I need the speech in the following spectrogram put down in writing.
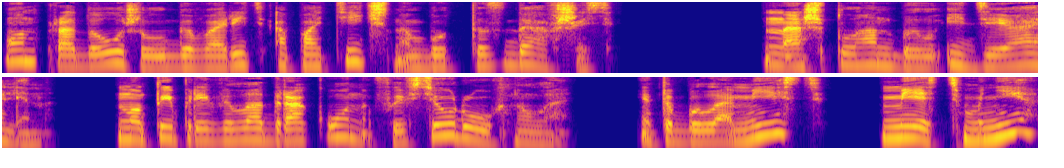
Он продолжил говорить апатично, будто сдавшись. «Наш план был идеален, но ты привела драконов, и все рухнуло. Это была месть? Месть мне?»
